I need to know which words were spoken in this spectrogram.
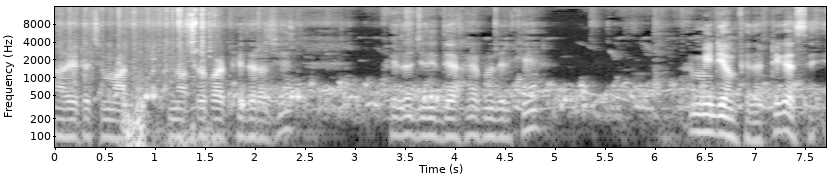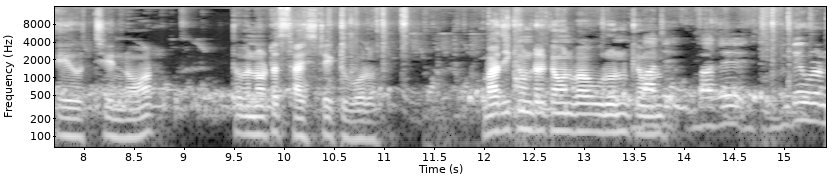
আর এটা হচ্ছে মাছ নটের পায়ে ফেদার আছে। ফেদার যদি দেখায় আপনাদেরকে মিডিয়াম ফেদার ঠিক আছে? এই হচ্ছে নট তবে নটার সাইজটা একটু বড়। বাজি কাউন্টার কেমন বা উড়ন কেমন? বাজে বাজে দুটাই উড়ন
